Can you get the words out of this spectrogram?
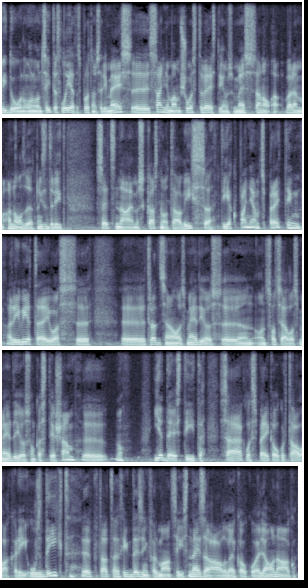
vidū un, un, un citas lietas. Protams, arī mēs saņemam šos vēstījumus, un mēs anal varam analizēt un izdarīt secinājumus, kas no tā visa tiek paņemts pretim arī vietējos. Tradicionālajos mēdījos un sociālajos mēdījos, un kas tiešām nu, iedēstīta sēkla spēja kaut kur tālāk arī uzdīgt, tā teikt, dezinformācijas nezāli vai kaut ko ļaunāku.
